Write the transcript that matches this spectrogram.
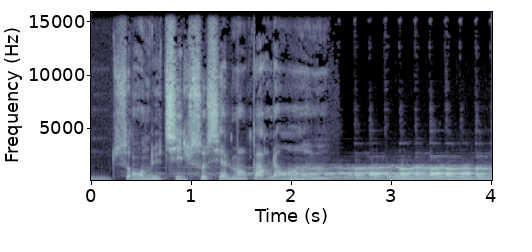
de se rendre utile socialement parlant. Euh.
